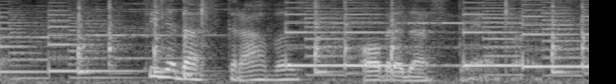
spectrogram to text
Filha das travas, obra das trevas.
